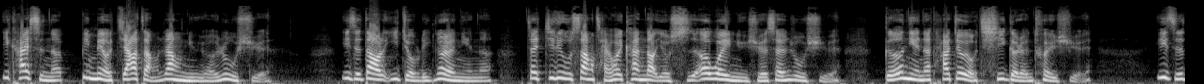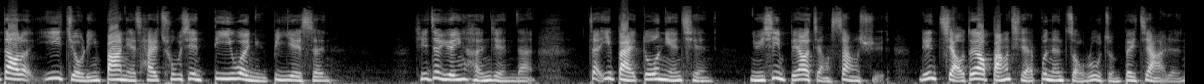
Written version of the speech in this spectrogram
一开始呢，并没有家长让女儿入学，一直到了一九零二年呢。在记录上才会看到有十二位女学生入学，隔年呢，他就有七个人退学，一直到了一九零八年才出现第一位女毕业生。其实这原因很简单，在一百多年前，女性不要讲上学，连脚都要绑起来，不能走路，准备嫁人，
